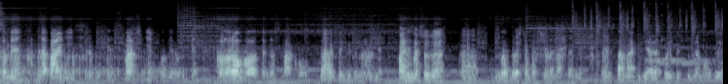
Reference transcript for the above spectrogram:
sobie zapalić, robi się smacznie, w głowie robi się kolorowo tego smaku. Tak, także generalnie fajne, zwłaszcza, że e, z zazdrością patrzymy na ceny e, w Stanach, gdzie policzek 100 gramowy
